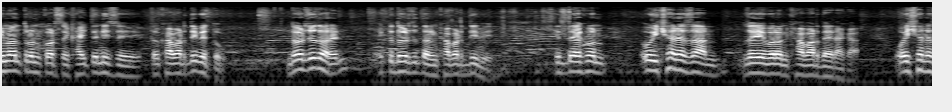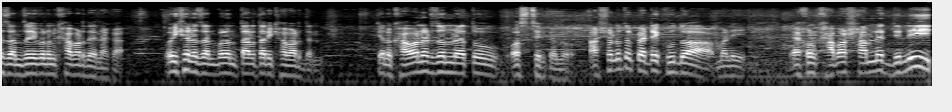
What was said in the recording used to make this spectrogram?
নিমন্ত্রণ করছে, খাইতে নিছে, তো খাবার দেবে তো। ধৈর্য ধরেন, একটু ধৈর্য ধরেন, খাবার দিবে। কিন্তু এখন ওইখানে যান যাই বলেন খাবার দেয় না কা? ওইখানে যান যাই বলেন খাবার দেয় না কা? ওইখানে যান, বলেন তাড়াতাড়ি খাবার দেন। কেন? খাওয়ানোর জন্য এত অস্থির কেন? আসলে তো পেটে ক্ষুধা মানে এখন খাবার সামনে দিলেই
